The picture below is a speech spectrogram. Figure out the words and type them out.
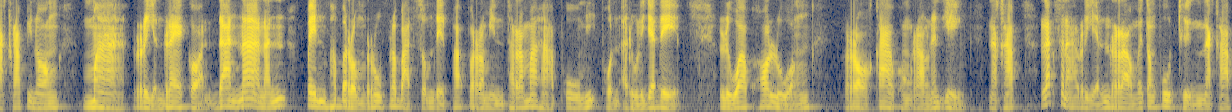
นะครับ พี่น้องมาเหรียญแรกก่อน ด้านหน้านั้นเป็นพระบรมรูปพระบาทสมเด็จพระปรมินทรมหาภูมิพลอดุลยเดชหรือว่าพ่อหลวง รอเก้าของเรานั่นเองนะครับลักษณะเหรียญเราไม่ต้องพูดถึงนะครับ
